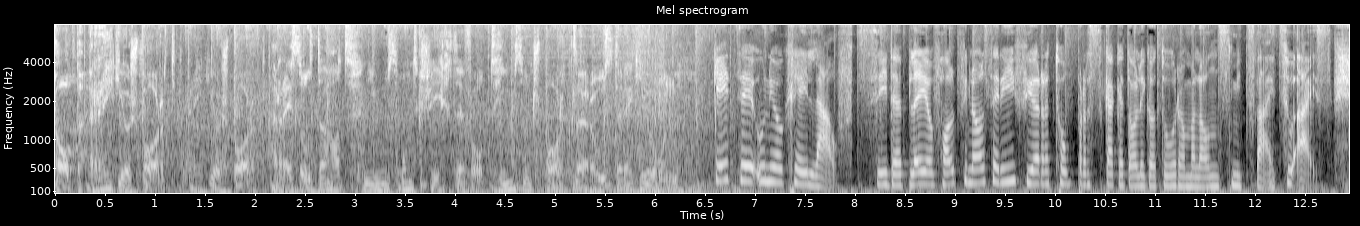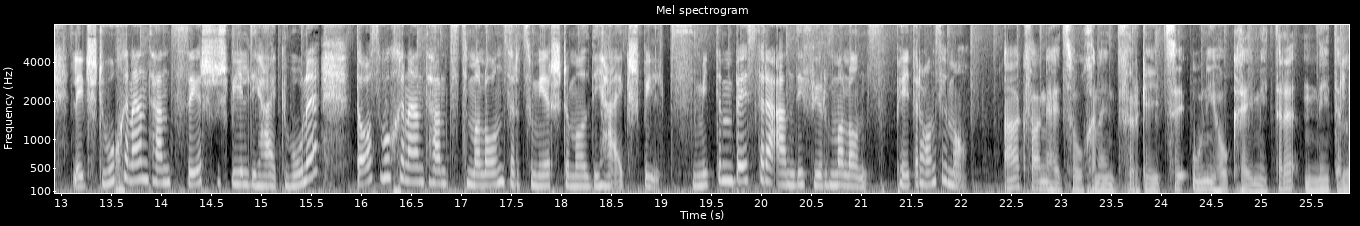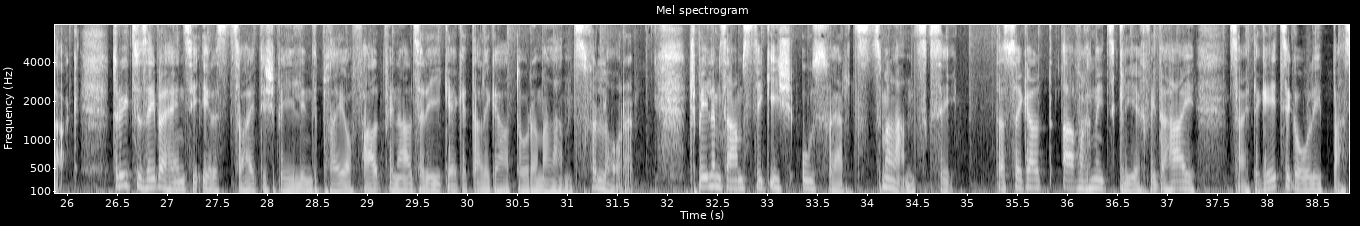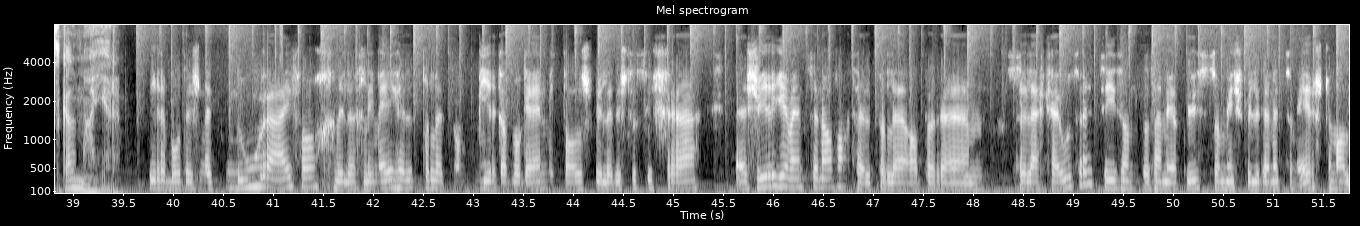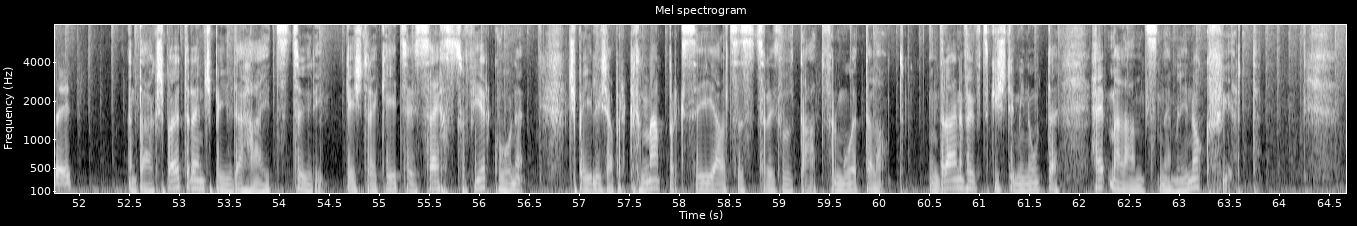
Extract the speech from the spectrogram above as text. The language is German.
Top Regiosport. Regiosport. Resultat, News und Geschichten von Teams und Sportlern aus der Region. GC Unihockey läuft. In der Playoff-Halbfinalserie führen Toppers gegen die Alligatoren Malanz mit 2 zu 1. Letztes Wochenende haben sie das erste Spiel die gewonnen. Das Wochenende haben die Malanzer zum ersten Mal die gespielt. Mit dem besseren Ende für Malanz. Peter Hanselmann. Angefangen hat das Wochenende für GC Unihockey mit einer Niederlage. 3 zu 7 haben sie ihr zweites Spiel in der Playoff-Halbfinalserie gegen die Alligatoren Malanz verloren. Das Spiel am Samstag war auswärts zu Malanz. Das ist halt einfach nicht das gleiche wie daheim, sagt der GC-Goli Pascal Meyer. Ihr Boden ist nicht nur einfach, weil ein bisschen mehr helperlet und wir, die gerne mit Ball spielen, ist das sicher auch äh, schwieriger, wenn es dann anfängt zu helperlen, aber ähm, es soll eigentlich keine Ausrede sein, sondern das haben wir ja gewusst und wir spielen ja nicht zum ersten Mal dort. Ein Tag später ein Spiel der Zürich. Gestern hat GC 6 zu 4 gewonnen. Das Spiel war aber knapper, als es das Resultat vermuten lässt. In der 51. Minute hat man Lanz nämlich noch geführt.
